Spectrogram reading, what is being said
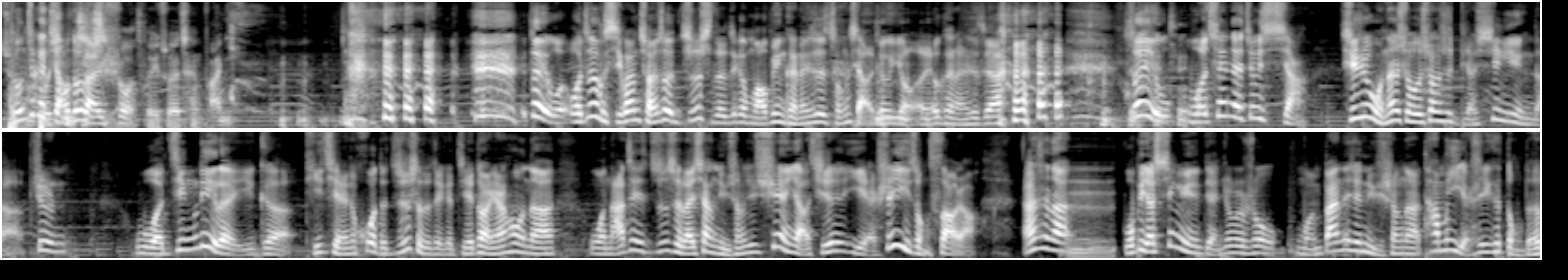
从这个角度来说说，所以说要惩罚你。对我我这种喜欢传授知识的这个毛病，可能是从小就有了，有可能是这样。所以我现在就想，其实我那时候算是比较幸运的，就是我经历了一个提前获得知识的这个阶段，然后呢，我拿这些知识来向女生去炫耀，其实也是一种骚扰。但是呢，嗯我比较幸运一点，就是说我们班那些女生呢，她们也是一个懂得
